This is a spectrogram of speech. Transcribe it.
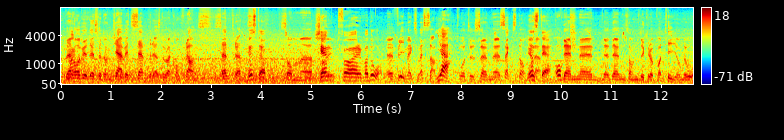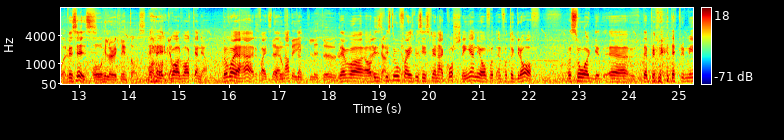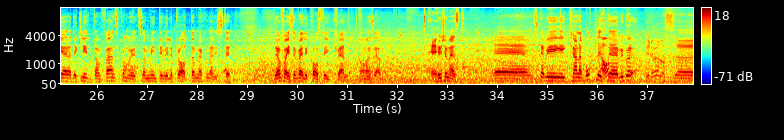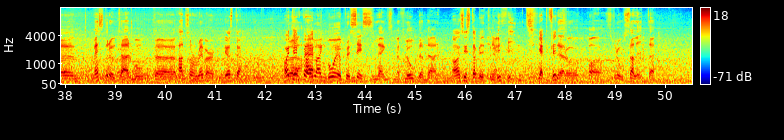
Och där Man- har vi ju dessutom Javits Center, det stora konferenscentret Just det. som... eh, Känt för vad då? eh, Frimärksmässan Ja. 2016 var Just det. Och- Den, eh, den, den som dyker upp var tionde år. Precis. Och Hillary Clintons valvaka. Valvakan ja. Då var jag här faktiskt Den den natten. gick lite ur. Den var, ja, vi, vi stod faktiskt precis vid den här korsningen, jag och en fotograf och såg eh, deprim- deprimerade Clinton-fans komma ut som inte ville prata med journalister. Det var faktiskt en väldigt konstig kväll, kan man säga. Eh, hur som helst. Eh, ska vi knalla bort lite? Ja. Vi går, Vi rör oss eh, västerut här mot eh, Hudson River. just det. Har jag tänkt på det? Highline går ju precis längs med floden där. Ja, den sista biten. Det är ju fint. Jättefint. Där och bara strosa lite.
